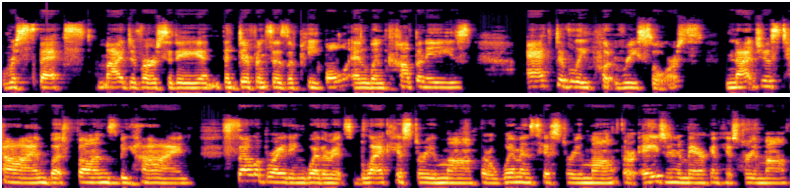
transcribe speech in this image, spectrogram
respects my diversity and the differences of people. And when companies actively put resource not just time, but funds behind celebrating whether it's Black History Month or Women's History Month or Asian American History Month.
